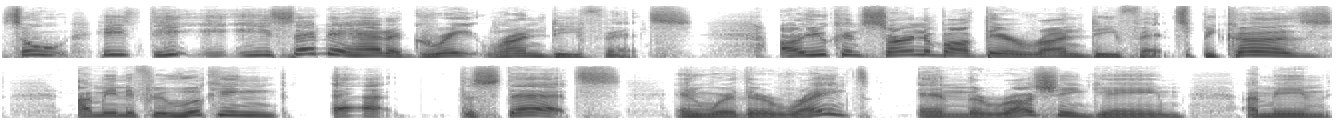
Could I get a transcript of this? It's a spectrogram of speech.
So he he he said they had a great run defense. Are you concerned about their run defense? Because I mean, if you're looking at the stats and where they're ranked in the rushing game, I mean,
